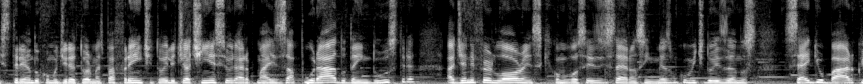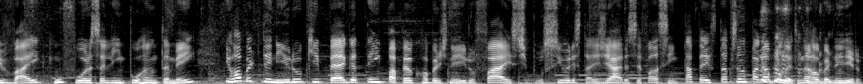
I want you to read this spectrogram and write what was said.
estreando como diretor mais para frente, então ele já tinha esse olhar mais apurado da indústria. A Jennifer Lawrence, que como vocês disseram, assim, mesmo com 22 anos, segue o barco e vai com força ali empurrando também. E Robert De Niro, que pega, tem papel que o Robert De Niro faz, tipo o senhor estagiário, você fala assim, tá, tá precisando pagar boleto, né, Robert De Niro?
